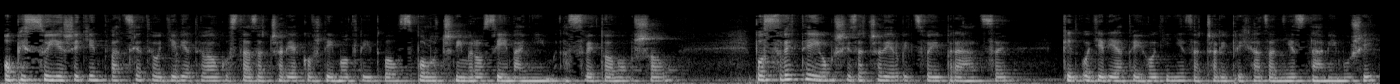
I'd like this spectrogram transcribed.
Opisuje, že deň 29. augusta začali ako vždy modlitbou, spoločným rozjímaním a svetovom šou. Po svetej omši začali robiť svoje práce – keď o 9. hodine začali prichádzať neznámi muži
